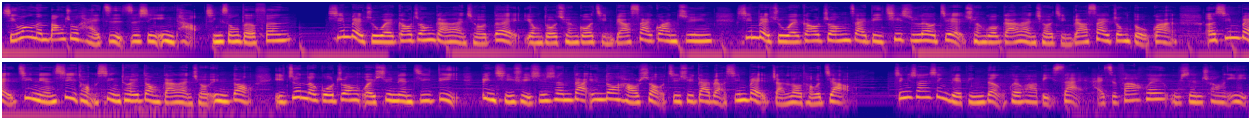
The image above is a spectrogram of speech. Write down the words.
希望能帮助孩子自信应考，轻松得分。新北竹围高中橄榄球队勇夺全国锦标赛冠军。新北竹围高中在第七十六届全国橄榄球锦标赛中夺冠。而新北近年系统性推动橄榄球运动，以正德国中为训练基地，并期许新生代运动好手继续代表新北崭露头角。金山性别平等绘画比赛，孩子发挥无限创意。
